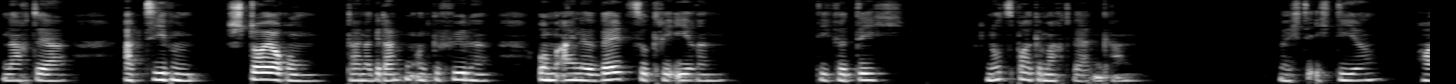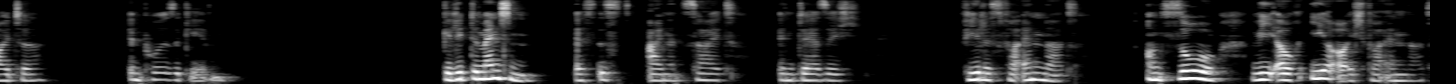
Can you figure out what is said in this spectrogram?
nach der aktiven Steuerung deiner Gedanken und Gefühle, um eine Welt zu kreieren, die für dich nutzbar gemacht werden kann, möchte ich dir heute Impulse geben. Geliebte Menschen, es ist eine Zeit, in der sich vieles verändert. Und so wie auch ihr euch verändert,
